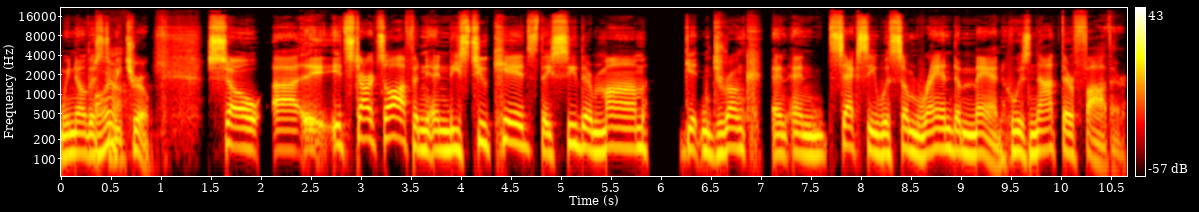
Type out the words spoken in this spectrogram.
We know this Oh, to yeah. be true. So uh, it it starts off, and, and these two kids they see their mom getting drunk and, and sexy with some random man who is not their father.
